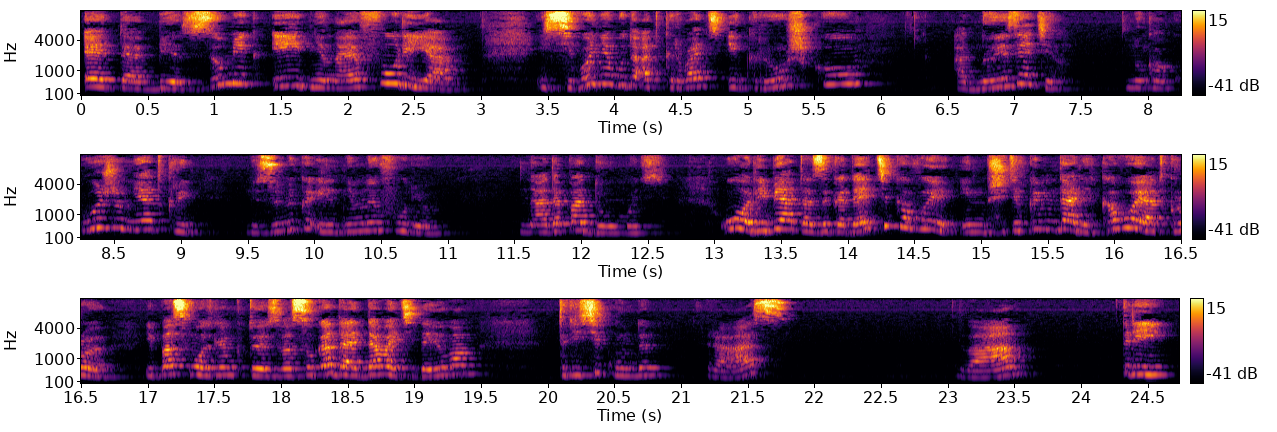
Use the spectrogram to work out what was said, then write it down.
Это Безумик и Дневная Фурия. И сегодня я буду открывать игрушку, одну из этих. Ну какую же мне открыть? Безумика или Дневную Фурию? Надо подумать. О, ребята, загадайте-ка вы и напишите в комментариях, кого я открою. И посмотрим, кто из вас угадает. Давайте, даю вам три секунды. Раз, два, три.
